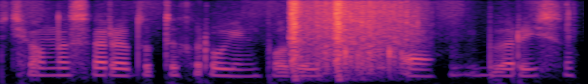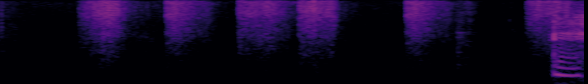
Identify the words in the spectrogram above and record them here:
Chciał na serio do tych ruin podejść. O, berrisy. Mm.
